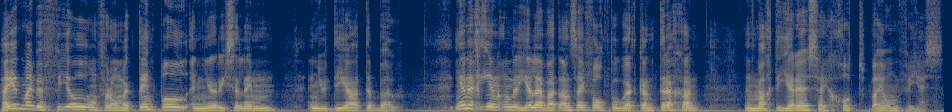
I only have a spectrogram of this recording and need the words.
Hy het my beveel om vir hom 'n tempel in Jerusalem in Judea te bou. Enigeen onder julle wat aan sy volk behoort kan teruggaan en mag die Here sy God by hom wees.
